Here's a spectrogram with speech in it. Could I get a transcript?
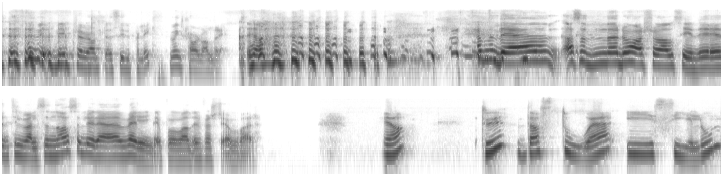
vi, prøver alltid å si det på likt, men klarer det aldri. ja. ja, men det, altså, når du har så allsidig tilværelse nå, så lurer jeg veldig på hva din første jobb var. Ja. Du, da sto jeg i siloen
